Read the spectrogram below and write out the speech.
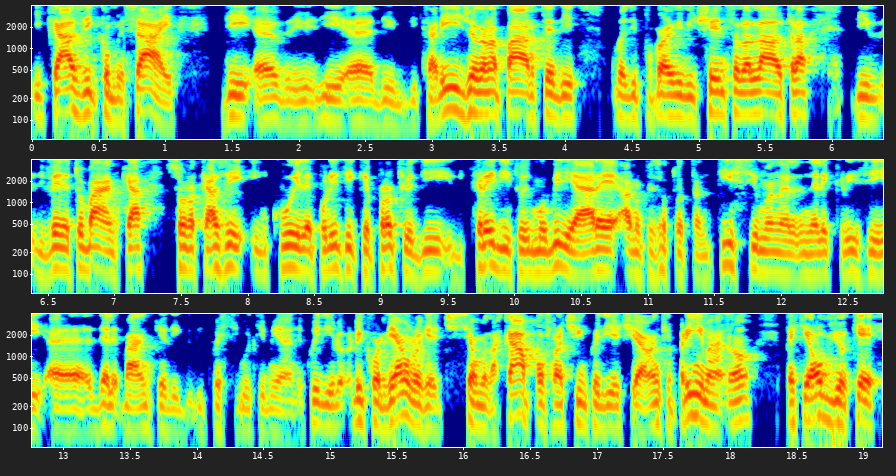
i casi, come sai, di, eh, di, di, eh, di, di Carige da una parte, di, di Popolare di Vicenza dall'altra, di, di Veneto Banca, sono casi in cui le politiche proprio di, credito immobiliare hanno pesato tantissimo nel, nelle crisi eh, delle banche di, questi ultimi anni. Quindi ricordiamolo che ci siamo da capo fra 5-10 anni, anche prima, no? Perché è ovvio che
